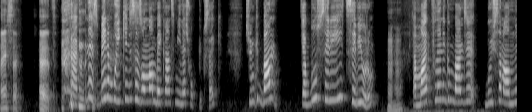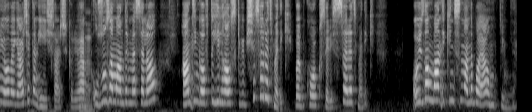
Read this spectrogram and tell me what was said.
Neyse. Evet. yani neyse benim bu ikinci sezondan beklentim yine çok yüksek. Çünkü ben ya bu seriyi seviyorum. Hı hı. Ya Mike Flanagan bence bu işten anlıyor ve gerçekten iyi işler çıkarıyor. Yani Hı hı. uzun zamandır mesela Hunting of the Hill House gibi bir şey seyretmedik. Böyle bir korku serisi seyretmedik. O yüzden ben ikincisinden de bayağı umutluyum yine.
